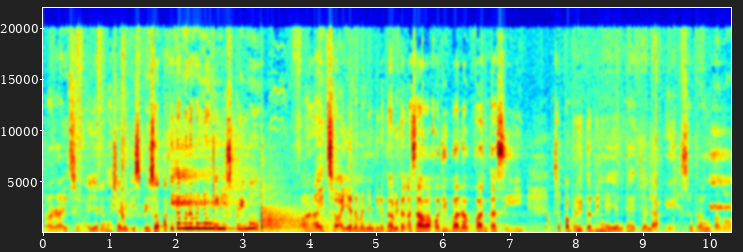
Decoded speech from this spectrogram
Alright, so ayan na nga siya nag-spray. So pakita mo naman yung in-spray mo. Alright, so ayan naman yung ginagamit ng asawa ko, di ba? Love Fantasy. So paborito din niya yan kahit lalaki. Sobrang bango.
